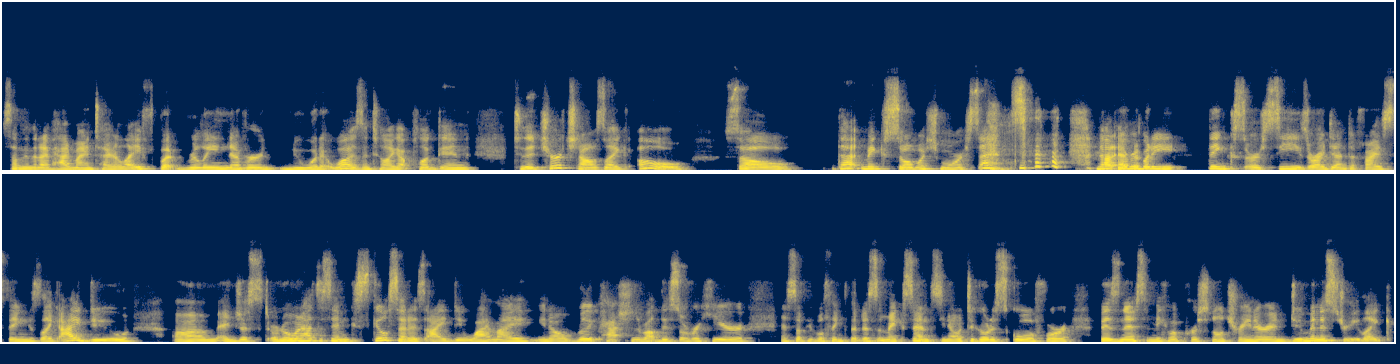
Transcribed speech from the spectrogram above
something that I've had my entire life, but really never mm-hmm. knew what it was until I got plugged in to the church. And I was like, oh, so that makes so much more sense. Not everybody thinks or sees or identifies things like I do. Um, and just, or no one has the same skill set as I do. Why am I, you know, really passionate about this over here? And some people think that doesn't make sense, you know, to go to school for business and become a personal trainer and do ministry. Like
